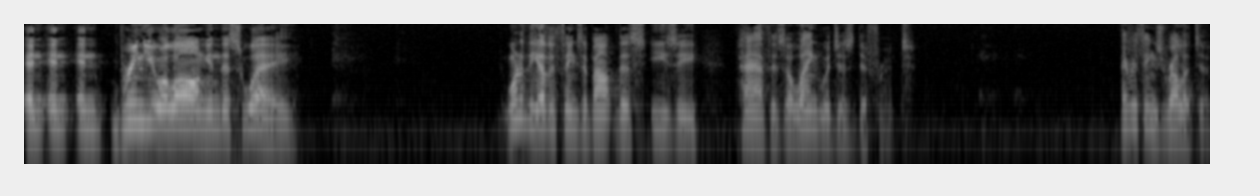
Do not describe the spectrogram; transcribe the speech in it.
and, and, and bring you along in this way. One of the other things about this easy path is the language is different. Everything's relative.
